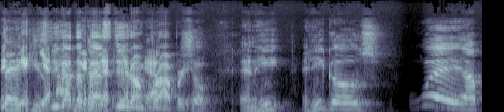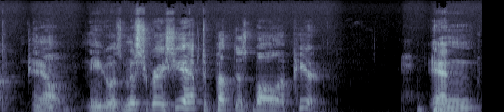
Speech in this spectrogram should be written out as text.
thank you. You got the best dude on property. So and he and he goes way up. You know, he goes, Mr. Grace, you have to put this ball up here, and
